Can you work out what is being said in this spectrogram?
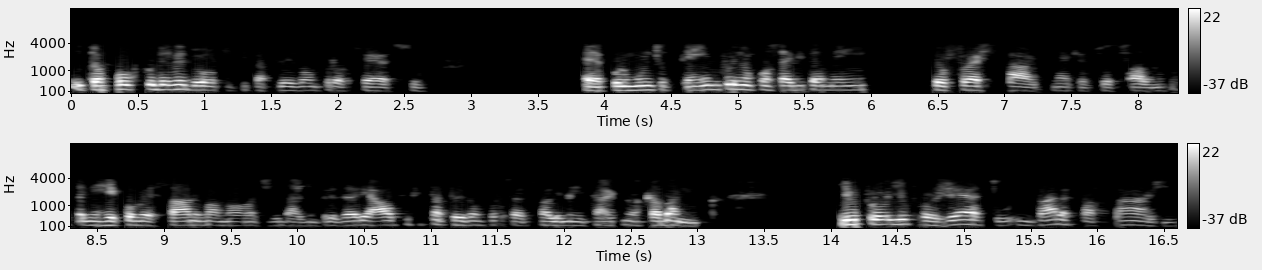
e tampouco para o devedor, que fica preso a um processo é, por muito tempo e não consegue também ter o fresh start, né, que as pessoas falam, não conseguem recomeçar numa nova atividade empresarial porque está preso a um processo falimentar que não acaba nunca. E o, pro, e o projeto, em várias passagens,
